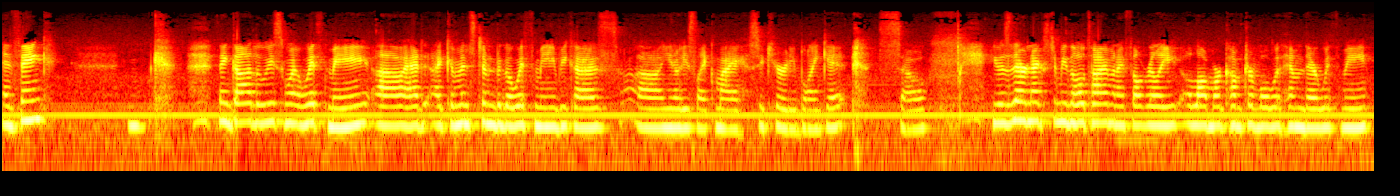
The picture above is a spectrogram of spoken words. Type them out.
And thank thank God Luis went with me. Uh, I had I convinced him to go with me because uh, you know he's like my security blanket. so he was there next to me the whole time, and I felt really a lot more comfortable with him there with me.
